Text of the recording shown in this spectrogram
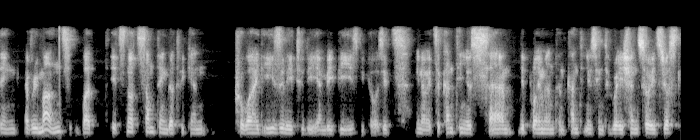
thing every month, but it's not something that we can provide easily to the MVPs because it's you know it's a continuous um, deployment and continuous integration. So it's just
